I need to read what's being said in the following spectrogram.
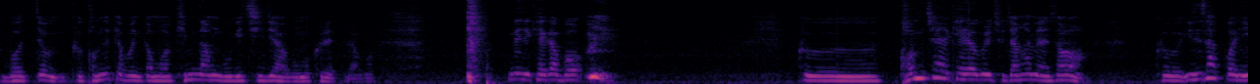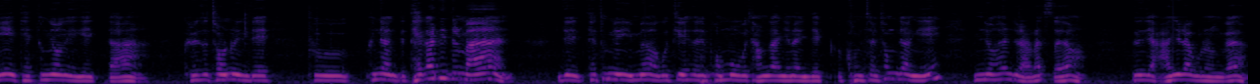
뭐좀 그 검색해 보니까 뭐 김남국이 지지하고 뭐 그랬더라고. 근데 이제 걔가 뭐 그 검찰 개혁을 주장하면서 그 인사권이 대통령에게 있다. 그래서 저는 이제 그 그냥 그 대가리들만 이제 대통령이 임명하고 뒤에서 법무부 장관이나 이제 그 검찰총장이 임명하는 줄 알았어요. 근데 이제 아니라고 그러는 거야.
